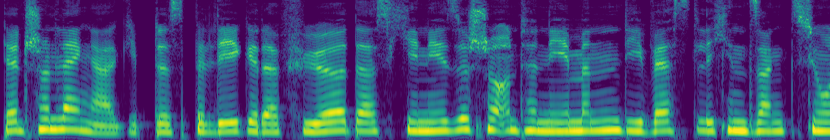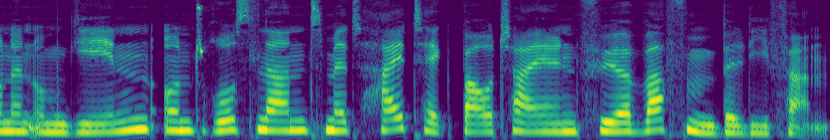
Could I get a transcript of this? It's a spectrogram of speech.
Denn schon länger gibt es Belege dafür, dass chinesische Unternehmen die westlichen Sanktionen umgehen und Russland mit Hightech-Bauteilen für Waffen beliefern.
